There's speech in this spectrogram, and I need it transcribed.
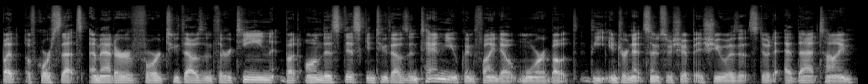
But of course, that's a matter for 2013. But on this disc in 2010, you can find out more about the internet censorship issue as it stood at that time.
